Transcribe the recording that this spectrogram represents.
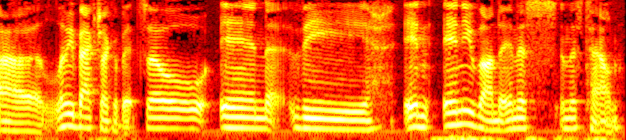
Uh, let me backtrack a bit. So in the in in Uganda in this in this town,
